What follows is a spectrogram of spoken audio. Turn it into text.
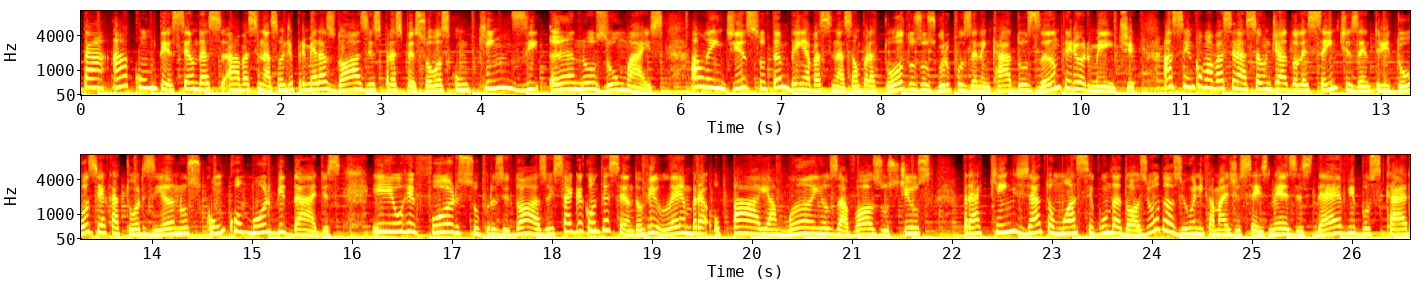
Tá acontecendo a vacinação de primeiras doses para as pessoas com 15 anos ou mais. Além disso, também a vacinação para todos os grupos elencados anteriormente, assim como a vacinação de adolescentes entre 12 a 14 anos com comorbidades. E o reforço para os idosos segue acontecendo, viu? Lembra o pai, a mãe, os avós, os tios. Para quem já tomou a segunda dose ou dose única há mais de seis meses, deve buscar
